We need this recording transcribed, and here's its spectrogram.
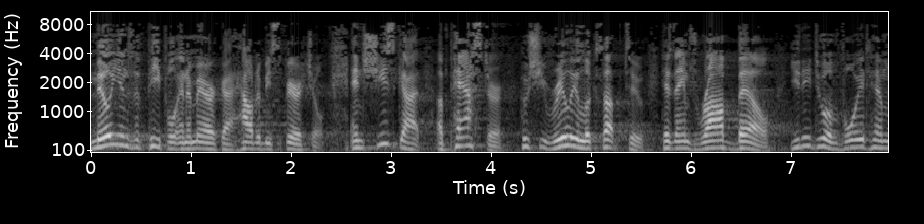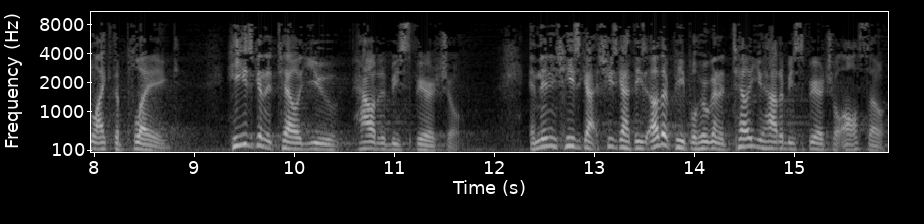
millions of people in America how to be spiritual. And she's got a pastor who she really looks up to. His name's Rob Bell. You need to avoid him like the plague. He's going to tell you how to be spiritual. And then he's got, she's got these other people who are going to tell you how to be spiritual also.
